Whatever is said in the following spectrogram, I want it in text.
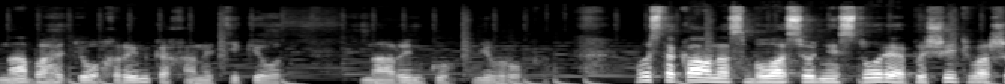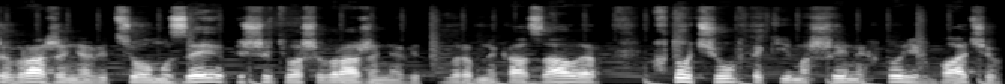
на багатьох ринках, а не тільки от на ринку Європи. Ось така у нас була сьогодні історія. Пишіть ваше враження від цього музею, пишіть ваше враження від виробника Залер, Хто чув такі машини, хто їх бачив,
